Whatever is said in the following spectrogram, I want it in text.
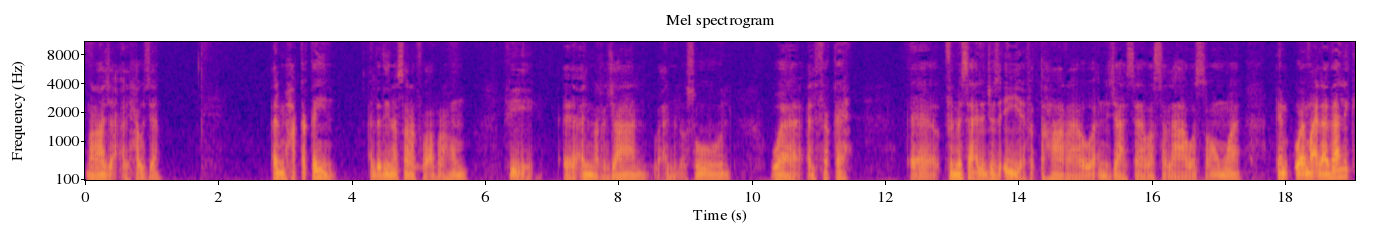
مراجع الحوزة المحققين الذين صرفوا عمرهم في آه، علم الرجال وعلم الأصول والفقه في المسائل الجزئية في الطهارة والنجاسة والصلاة والصوم وما إلى ذلك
